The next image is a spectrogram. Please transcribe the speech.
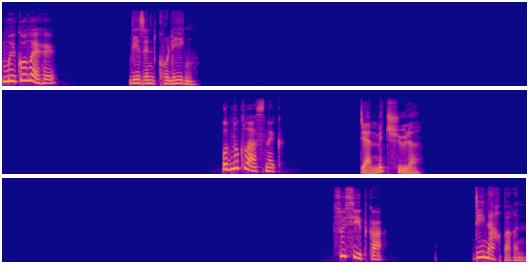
Ми колеги. Wir sind Kollegen. Однокласник. Der Mitschüler. Сусідка. Die Nachbarin.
